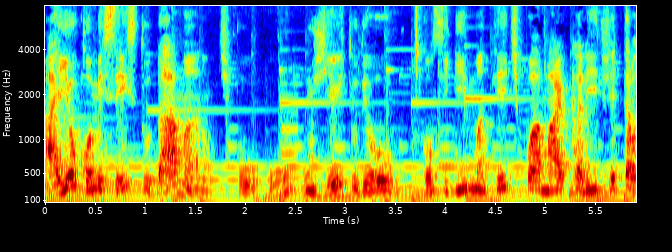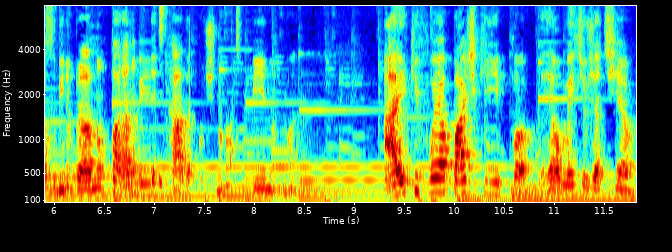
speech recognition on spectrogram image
Aí eu comecei a estudar, mano, tipo, um, um jeito de eu conseguir manter, tipo, a marca ali do jeito que tava subindo pra ela não parar no meio da escada, continuar subindo, mano. Aí que foi a parte que pô, realmente eu já tinha,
